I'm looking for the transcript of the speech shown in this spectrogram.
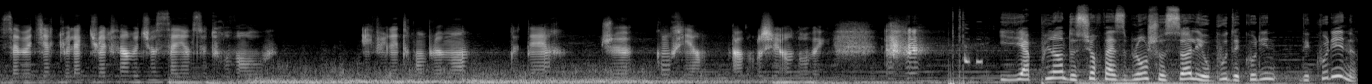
Ça veut dire que l'actuelle fermeture Science se trouve en haut. Et vu les tremblements de terre, je confirme. Pardon, j'ai un grand bug. Il y a plein de surfaces blanches au sol et au bout des collines. Des collines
